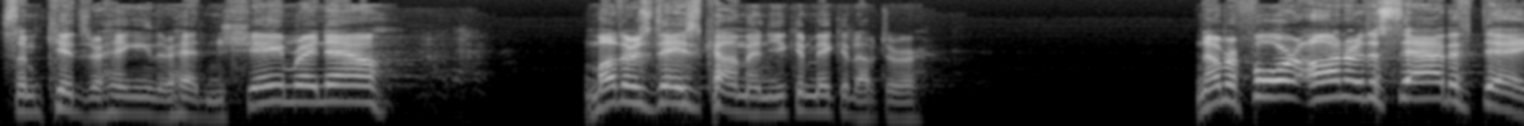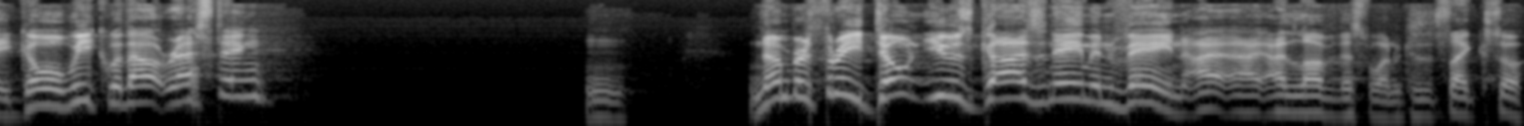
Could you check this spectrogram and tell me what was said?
Some kids are hanging their head in shame right now. Mother's Day's coming. You can make it up to her. Number four, honor the Sabbath day. Go a week without resting. Hmm. Number three, don't use God's name in vain. I, I, I love this one because it's like, so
